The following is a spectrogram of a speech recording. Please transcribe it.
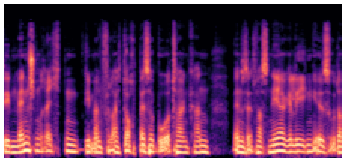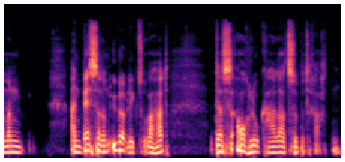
den Menschenrechten, die man vielleicht doch besser beurteilen kann, wenn es etwas näher gelegen ist oder man einen besseren Überblick darüber hat, das auch lokaler zu betrachten.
